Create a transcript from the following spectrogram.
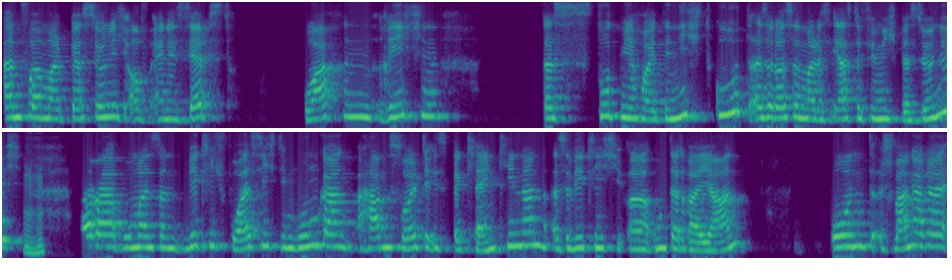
einfach mal persönlich auf einen selbst horchen, riechen, das tut mir heute nicht gut. Also das ist einmal das Erste für mich persönlich. Mhm. Aber wo man dann wirklich Vorsicht im Umgang haben sollte, ist bei Kleinkindern, also wirklich äh, unter drei Jahren und Schwangere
